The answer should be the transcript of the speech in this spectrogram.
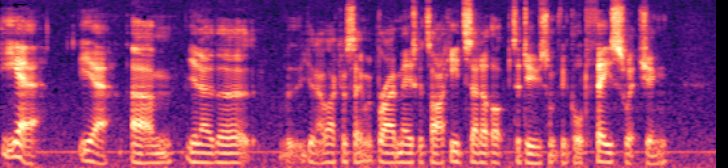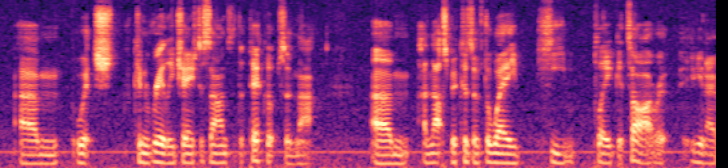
Yeah, yeah. Um, you know the, you know, like I was saying with Brian May's guitar, he'd set it up to do something called phase switching, um, which can really change the sounds of the pickups and that. Um, and that's because of the way he played guitar. It, you know,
